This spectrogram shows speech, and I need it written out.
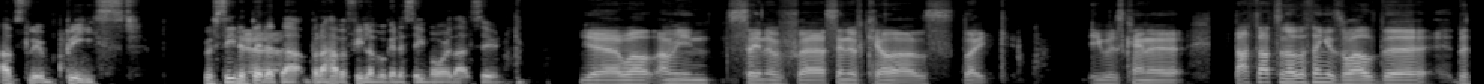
Absolute beast. We've seen a bit of that, but I have a feeling we're going to see more of that soon. yeah. Well, I mean, Saint of uh, Saint of Killers, like he was kind of. That, that's another thing as well. The the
